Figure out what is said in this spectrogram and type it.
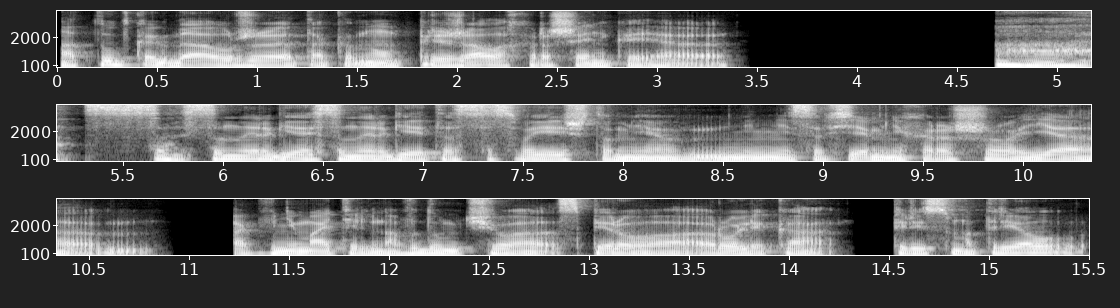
А тут, когда уже так, ну, прижало хорошенько, я а, с, с энергией, с энергией это со своей, что мне не, не совсем нехорошо. Я так внимательно, вдумчиво с первого ролика пересмотрел,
